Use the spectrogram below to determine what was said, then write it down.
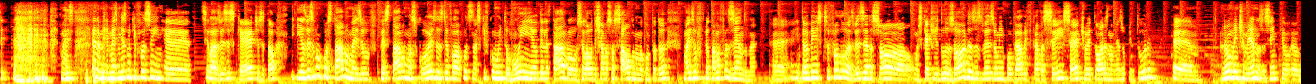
mas, era, mas mesmo que fossem, é, sei lá, às vezes sketches e tal. E, e, às vezes eu não postava, mas eu testava umas coisas e eu falava, putz, isso aqui ficou muito ruim, e eu deletava, ou sei lá, eu deixava só salvo no meu computador, mas eu, eu tava fazendo, né? É, então é bem isso que você falou. Às vezes era só um sketch de duas horas, às vezes eu me empolgava e ficava seis, sete, oito horas na mesma pintura. É, Normalmente menos, assim, porque eu, eu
